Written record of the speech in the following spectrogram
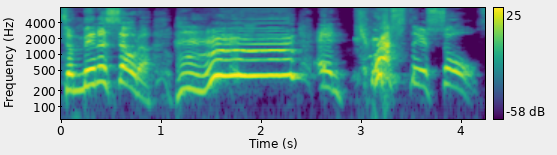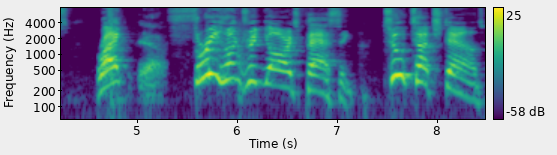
to Minnesota and crushed their souls, right? Yeah. 300 yards passing, two touchdowns.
